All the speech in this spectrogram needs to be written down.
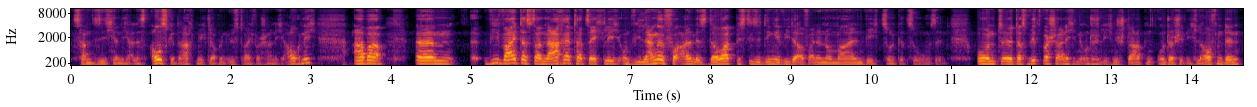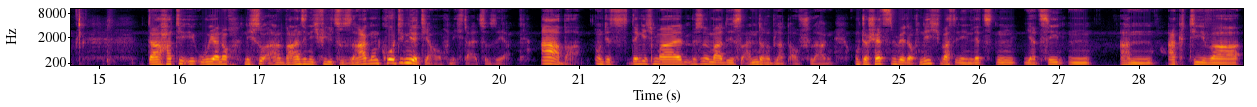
das haben sie sich ja nicht alles ausgedacht. Ich glaube, in Österreich wahrscheinlich auch nicht. Aber ähm, wie weit das dann nachher tatsächlich und wie lange vor allem es dauert, bis diese Dinge wieder auf einen normalen Weg zurückgezogen sind. Und äh, das wird wahrscheinlich in unterschiedlichen Staaten unterschiedlich laufen, denn da hat die EU ja noch nicht so wahnsinnig viel zu sagen und koordiniert ja auch nicht allzu sehr. Aber, und jetzt denke ich mal, müssen wir mal das andere Blatt aufschlagen. Unterschätzen wir doch nicht, was in den letzten Jahrzehnten an aktiver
